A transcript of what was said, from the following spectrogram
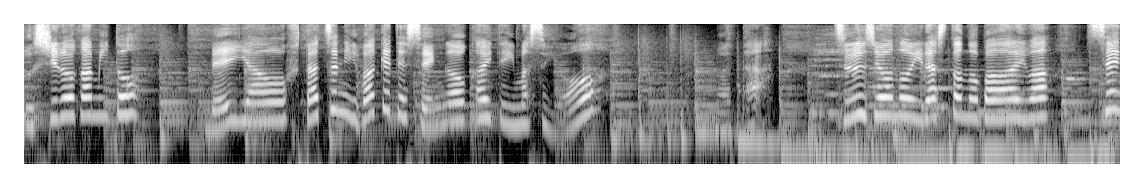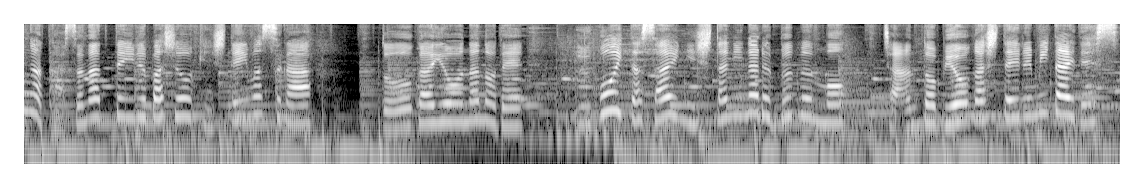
後ろ髪とレイヤーを2つに分けて線画を描いていますよ。また通常のイラストの場合は線が重なっている場所を消していますが動画用なので動いた際に下になる部分もちゃんと描画しているみたいです。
